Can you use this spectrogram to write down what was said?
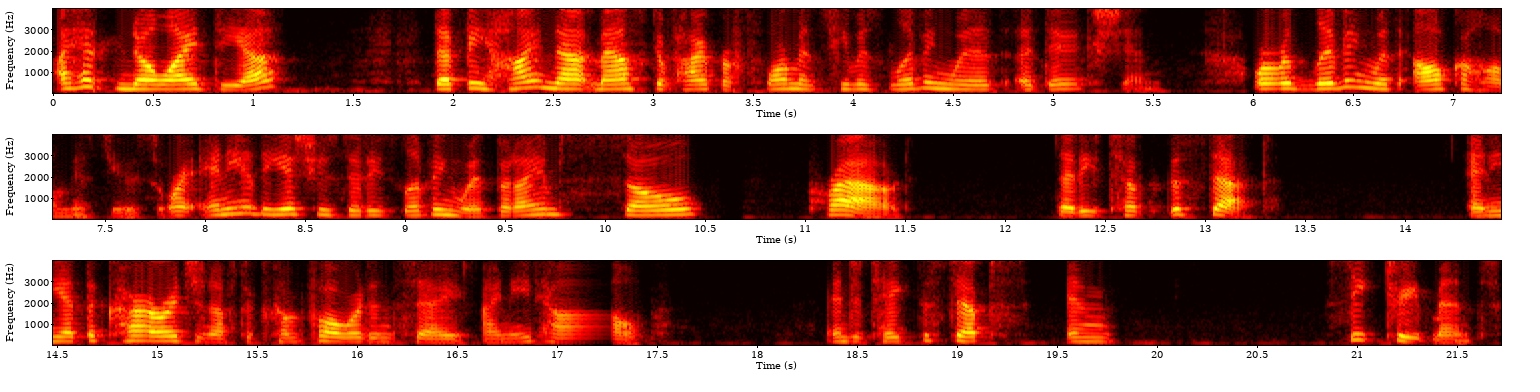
I had no idea that behind that mask of high performance, he was living with addiction or living with alcohol misuse or any of the issues that he's living with. But I am so proud that he took the step and he had the courage enough to come forward and say, I need help, and to take the steps and seek treatment.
